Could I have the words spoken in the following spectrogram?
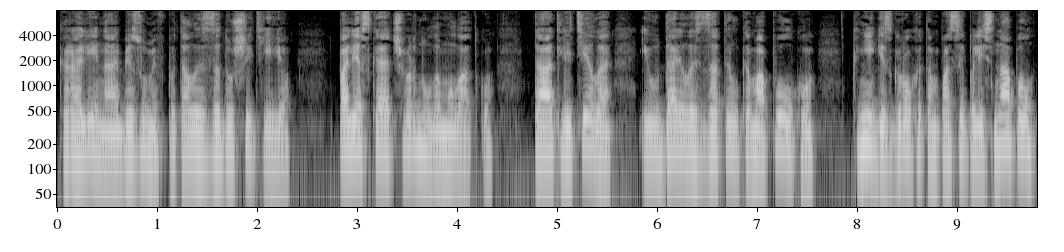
Каролина, обезумев, пыталась задушить ее. Полеская отшвырнула мулатку. Та отлетела и ударилась затылком о полку. Книги с грохотом посыпались на пол.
